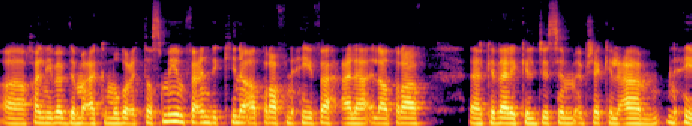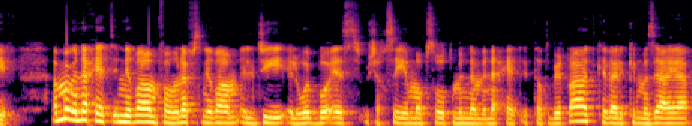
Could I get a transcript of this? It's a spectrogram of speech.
آه خلني ببدأ معك موضوع التصميم. فعندك هنا أطراف نحيفة على الأطراف. كذلك الجسم بشكل عام نحيف. أما من ناحية النظام فهو نفس نظام LG ال webOS وشخصيا مبسوط منه من ناحية التطبيقات. كذلك المزايا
